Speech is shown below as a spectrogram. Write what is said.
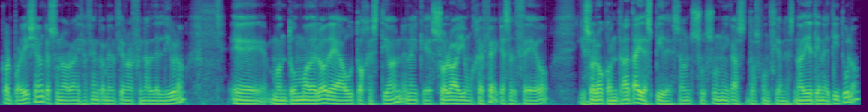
Corporation, que es una organización que menciono al final del libro, eh, montó un modelo de autogestión en el que solo hay un jefe, que es el CEO, y solo contrata y despide. Son sus únicas dos funciones. Nadie tiene título,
